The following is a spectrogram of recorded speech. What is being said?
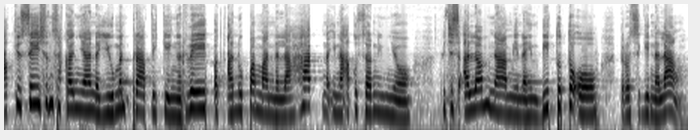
accusation sa kanya na human trafficking, rape, at ano pa man na lahat na inaakusan ninyo, which is alam namin na hindi totoo, pero sige na lang.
